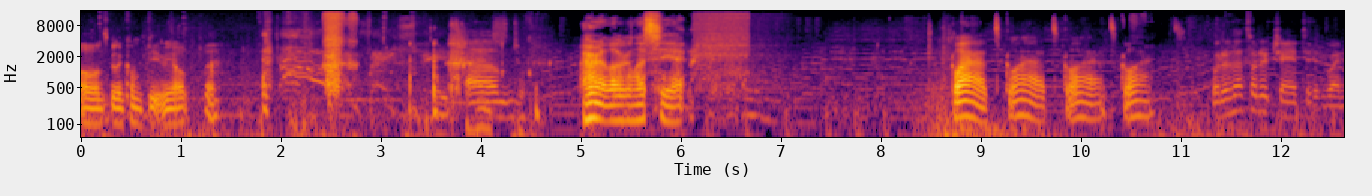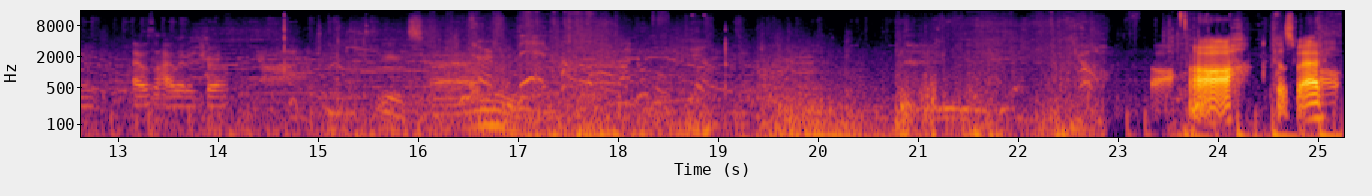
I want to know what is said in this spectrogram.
oh, one's gonna come beat me up. Um, Alright, Logan, let's see it. Glads, glads, glads, glads. what if that's what it chanted when I was the highlight intro? Oh, Aw, feels bad. well,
